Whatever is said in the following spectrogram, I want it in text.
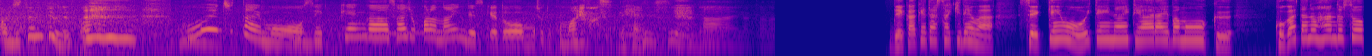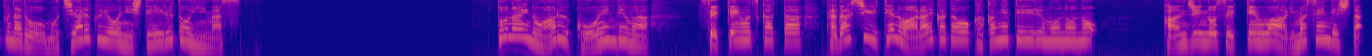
あ持ち歩いてるんですか？公園自体も石鹸が最初からないんですけど、もうちょっと困りますね。ですよね。はい。出かけた先では石鹸を置いていない手洗い場も多く小型のハンドソープなどを持ち歩くようにしているといいます。都内のある公園では石鹸を使った正しい手の洗い方を掲げているものの肝心の石鹸はありませんでした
